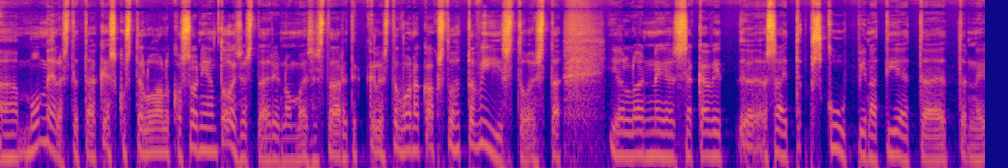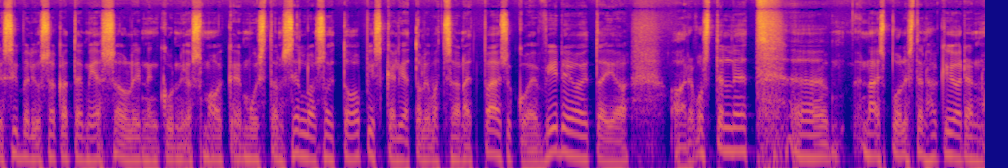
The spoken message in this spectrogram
äh, mun mielestä tämä keskustelu alkoi Sonian toisesta erinomaisesta artikkelista vuonna 2015, jolloin niin sä kävit, äh, sait skuuppina tietää, että niin Sibelius Akatemiassa oli, niin kun, jos mä oikein muistan, silloin soitto-opiskelijat olivat saaneet pääsykoen videoita ja arvostelleet äh, naispuolisten hakijoiden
